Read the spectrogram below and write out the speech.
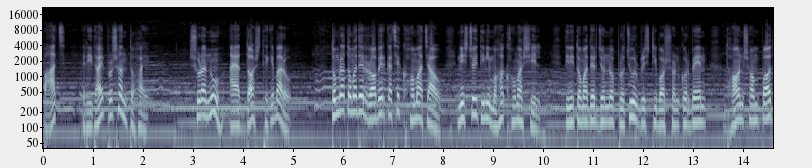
পাঁচ, হৃদয় প্রশান্ত হয়। সুরা নুহ, আয়াত দশ থেকে বারো। তোমরা তোমাদের রবের কাছে ক্ষমা চাও। নিশ্চয়ই তিনি মহা ক্ষমাশীল। তিনি তোমাদের জন্য প্রচুর বৃষ্টি বর্ষণ করবেন, ধন সম্পদ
